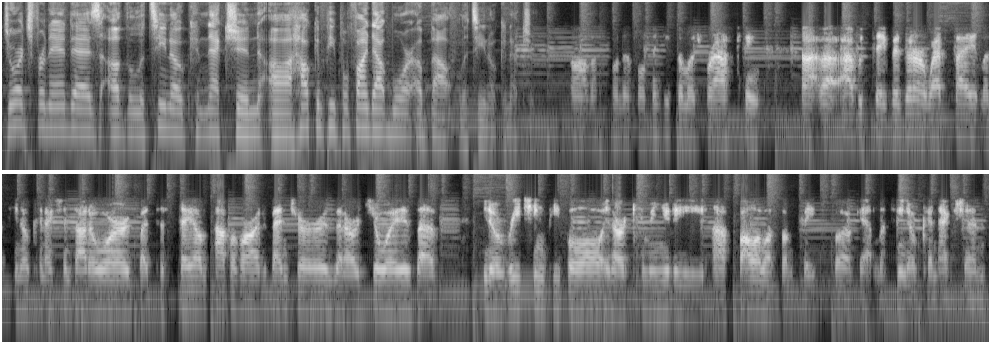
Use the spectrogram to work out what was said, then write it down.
George Fernandez of the Latino Connection. Uh, how can people find out more about Latino Connection? Oh, that's wonderful. Thank you so much for asking. Uh, uh I would say visit our website, latinoconnection.org, but to stay on top of our adventures and our joys of you know, reaching people in our community, uh, follow us on Facebook at Latino Connection.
